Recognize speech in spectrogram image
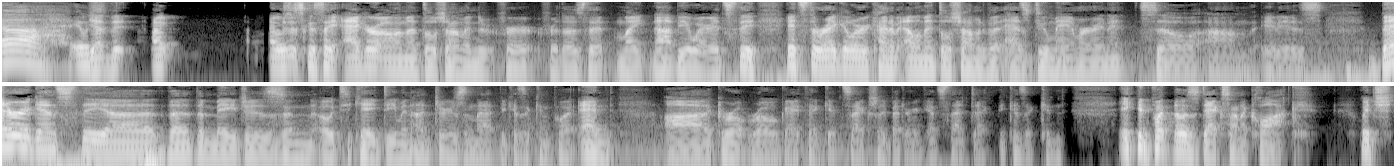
ah, uh, it was. Yeah, the, I, I was just gonna say aggro elemental shaman for for those that might not be aware. It's the it's the regular kind of elemental shaman, but has Doomhammer in it. So um, it is better against the uh, the the mages and OTK demon hunters and that because it can put and uh Rogue. I think it's actually better against that deck because it can it can put those decks on a clock, which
